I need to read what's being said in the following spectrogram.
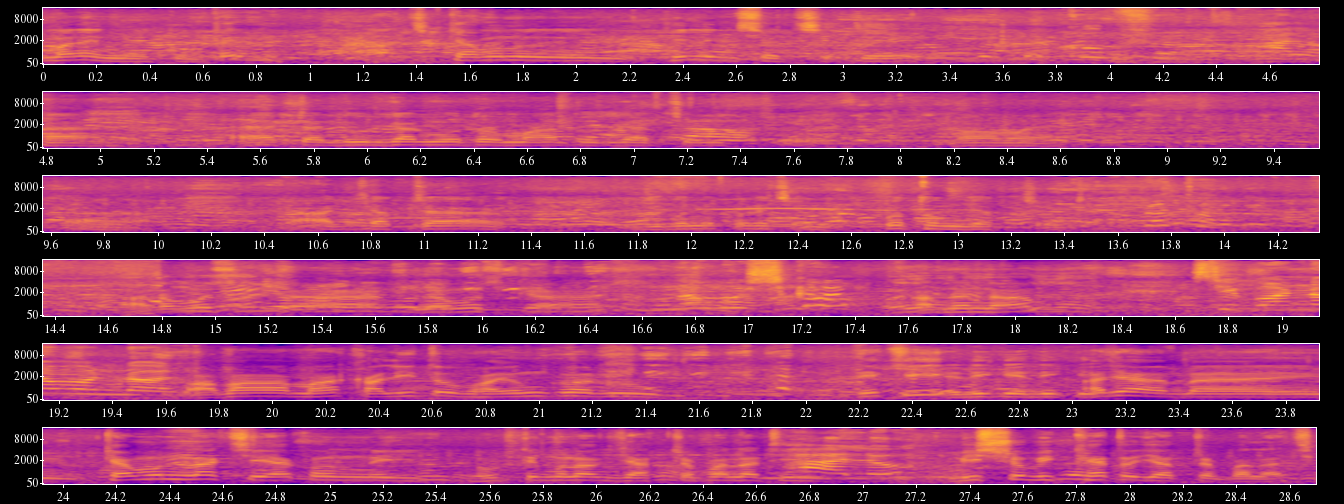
মানে নতুন তাই আচ্ছা। কেমন ফিলিংস হচ্ছে যে খুব সু- ভালো। হ্যাঁ একটা দুর্গার মতো মা দুর্গার চরিত্র মহামায়া আহ, আর যাত্রা জীবনে করেছেন? প্রথম প্রথম। নমস্কার নমস্কার। নমস্কার। আপনার নাম? শ্রীবর্ণা মন্ডল বাবা মা কালী তো ভয়ঙ্কর রূপ। দেখি। এদিকে, এদিকে। আচ্ছা কেমন লাগছে এখন এই ভক্তিমূলক যাত্রাপালাটি। বিশ্ববিখ্যাত যাত্রাপালা আছে।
